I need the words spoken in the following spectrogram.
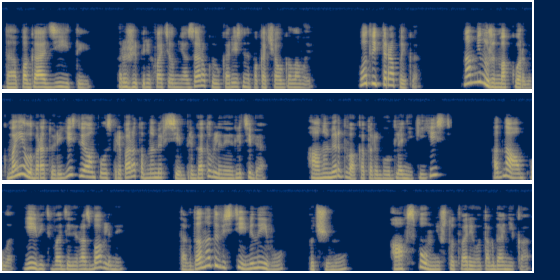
Да погоди ты. Рыжий перехватил меня за руку и укоризненно покачал головой. Вот ведь торопыга. Нам не нужен Маккормик. В моей лаборатории есть две ампулы с препаратом номер семь, приготовленные для тебя. А номер два, который был для Ники, есть? Одна ампула. Ей ведь вводили разбавленный. Тогда надо ввести именно его. Почему? А вспомни, что творила тогда Ника.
